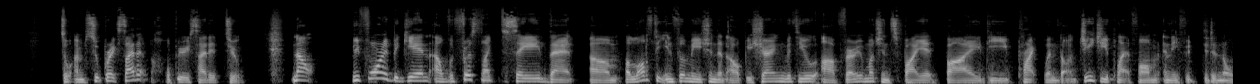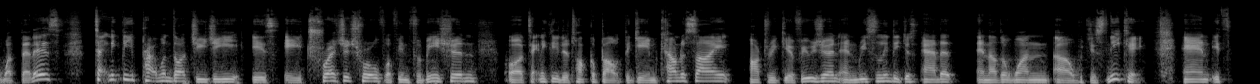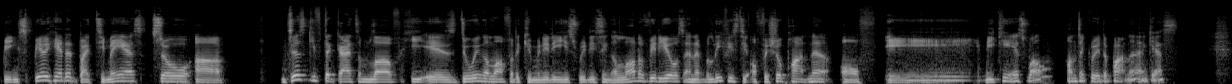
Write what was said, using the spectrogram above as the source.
So I'm super excited. Hope you're excited too. Now, before I begin, I would first like to say that um, a lot of the information that I'll be sharing with you are very much inspired by the Prydwen.gg platform. And if you didn't know what that is, technically Prydwen.gg is a treasure trove of information, or technically to talk about the game Counterside, Archery Gear Fusion, and recently they just added another one, uh, which is Nikke. And it's being spearheaded by Timaeus. So uh, just give the guy some love. He is doing a lot for the community. He's releasing a lot of videos, and I believe he's the official partner of a Nikke as well, content creator partner, I guess.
